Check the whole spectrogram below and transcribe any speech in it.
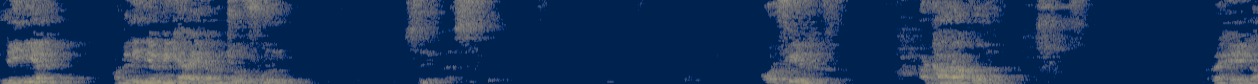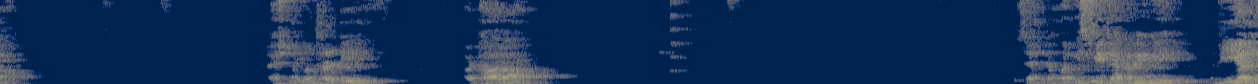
लीनियर और लीनियर में क्या रहेगा बच्चों? फुल सिलेबस और फिर अठारह को रहेगा। टेस्ट नंबर थर्टीन अठारह। सितंबर इसमें क्या करेंगे? Real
